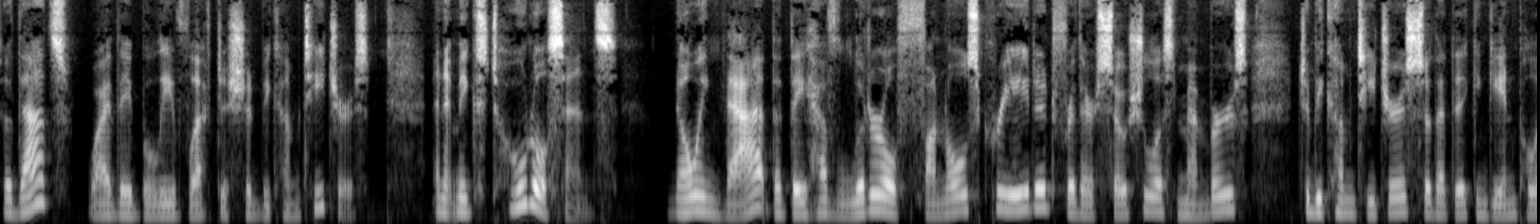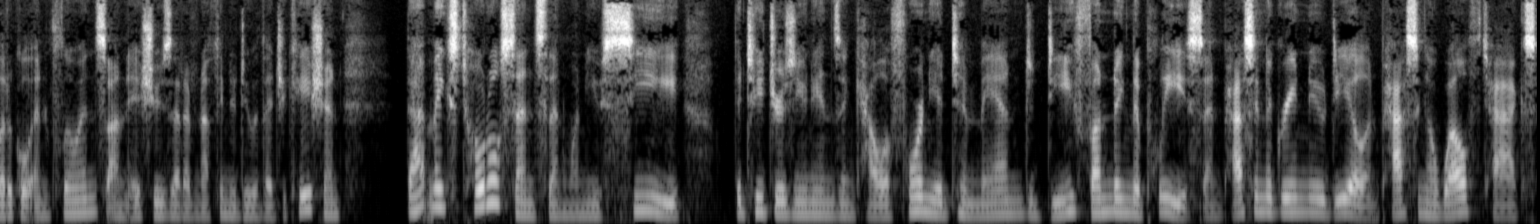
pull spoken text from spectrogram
So that's why they believe leftists should become teachers. And it makes total sense knowing that that they have literal funnels created for their socialist members to become teachers so that they can gain political influence on issues that have nothing to do with education. That makes total sense then when you see the teachers' unions in California demand defunding the police and passing the Green New Deal and passing a wealth tax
